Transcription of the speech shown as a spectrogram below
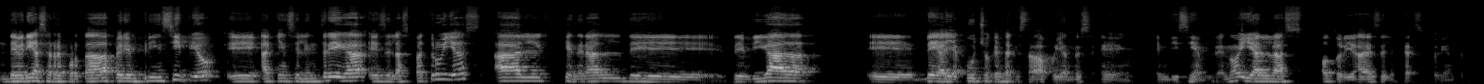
debería ser reportada, pero en principio eh, a quien se le entrega es de las patrullas al general de, brigada eh, de Ayacucho, que es la que estaba apoyando en, en diciembre, ¿no? Y a las autoridades del ejército, evidentemente.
